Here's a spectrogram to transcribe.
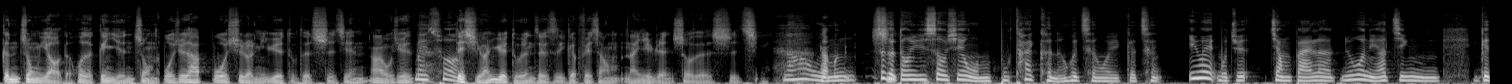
更重要的，或者更严重的，我觉得它剥削了你阅读的时间。啊我觉得，没错，对喜欢阅读人，这是一个非常难以忍受的事情。然后我们这个东西受限，我们不太可能会成为一个成，因为我觉得讲白了，如果你要经营一个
